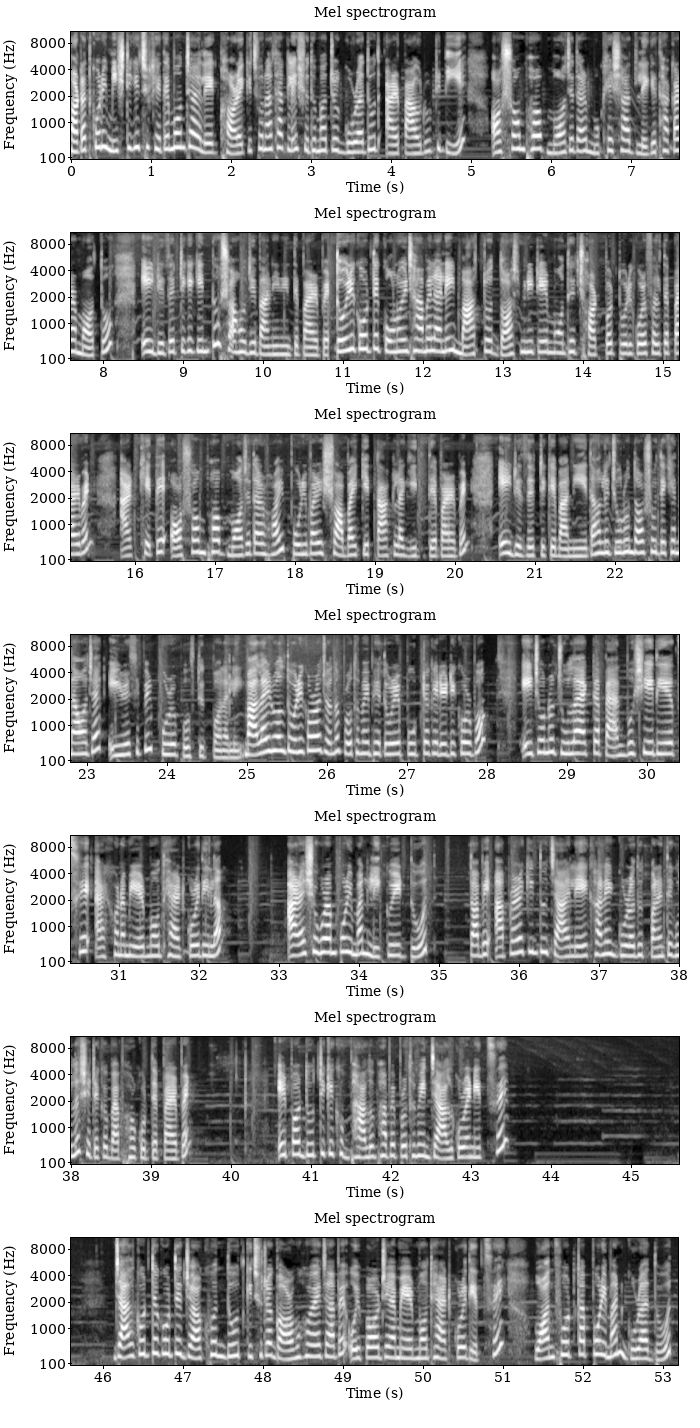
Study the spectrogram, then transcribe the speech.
হঠাৎ করে মিষ্টি কিছু খেতে মন চাইলে ঘরে কিছু না থাকলে শুধুমাত্র গুঁড়া দুধ আর পাউরুটি দিয়ে অসম্ভব মজাদার মুখে স্বাদ লেগে থাকার মতো এই ডেজার্টটিকে কিন্তু সহজে বানিয়ে নিতে পারবেন। তৈরি করতে কোনোই ঝামেলা নেই, মাত্র দশ মিনিটের মধ্যে ঝটপট তৈরি করে ফেলতে পারবেন। আর খেতে অসম্ভব মজাদার হয়, পরিবারের সবাইকে তাক লাগিয়ে দিতে পারবেন এই ডেজার্টটিকে বানিয়ে। তাহলে চলুন দর্শক দেখে নেওয়া যাক এই রেসিপির পুরো প্রস্তুত প্রণালী। মালাই রোল তৈরি করার জন্য প্রথমে ভেতরের পুরটাকে রেডি করব। এই জন্য চুলা একটা প্যান বসিয়ে দিয়েছে, এখন আমি এর মধ্যে অ্যাড করে দিলাম। আড়াইশো গ্রাম পরিমাণ লিকুইড দুধ। তবে আপনারা কিন্তু চাইলে এখানে গুঁড়া দুধ পানিতে গুলে সেটাকে ব্যবহার করতে পারবেন। এরপর দুধটিকে খুব ভালোভাবে প্রথমে জাল করে নিচ্ছে। জাল করতে করতে যখন দুধ কিছুটা গরম হয়ে যাবে, ওই পর্যায়ে আমি এর মধ্যে অ্যাড করে দিচ্ছি ওয়ান ফোর্থ কাপ পরিমাণ গুঁড়া দুধ।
